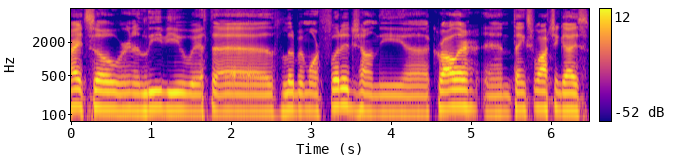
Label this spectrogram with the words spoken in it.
right, so we're going to leave you with uh, a little bit more footage on the uh, crawler, and thanks for watching, guys.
